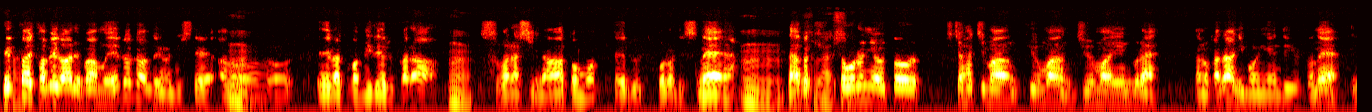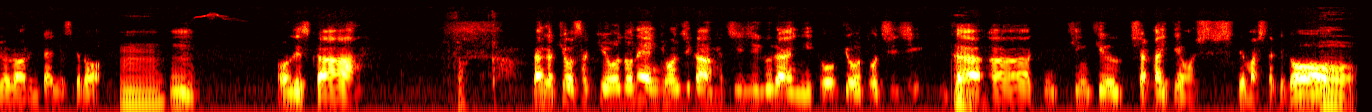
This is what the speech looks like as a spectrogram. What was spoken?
でっかい壁があれば、もう映画館のようにして、あの映画とか見れるから、うん、素晴らしいなと思ってるところですね。うん、うん。なんか聞くところによると、7、8万、9万、10万円ぐらいなのかな、日本円で言うとね、いろいろあるみたいですけど。うん、うん。そうですか。そっか。なんか今日先ほどね、日本時間8時ぐらいに東京都知事が、あー緊緊急記者会見をししてましたけど、お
